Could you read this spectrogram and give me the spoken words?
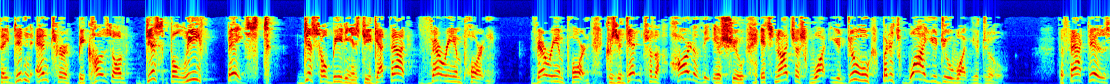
they didn't enter because of disbelief-based disobedience. Do you get that? Very important. Very important. Because you're getting to the heart of the issue. It's not just what you do, but it's why you do what you do. The fact is,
